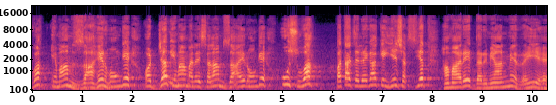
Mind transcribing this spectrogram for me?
वक्त इमाम ज़ाहिर होंगे और जब इमाम सलाम ज़ाहिर होंगे, उस वक्त पता चलेगा कि ये शख्सियत हमारे दरमियान में रही है।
